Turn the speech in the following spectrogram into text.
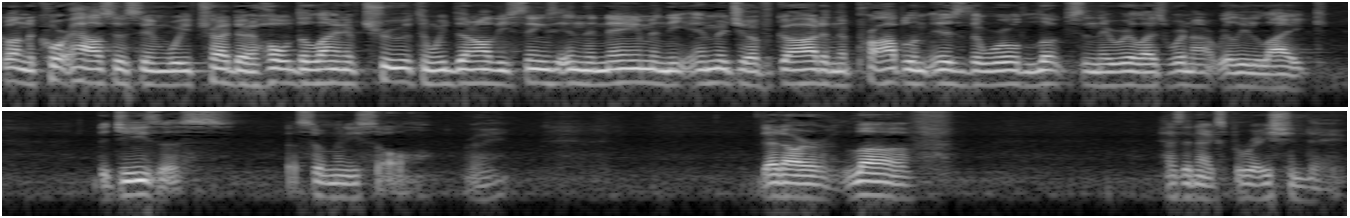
gone to courthouses and we've tried to hold the line of truth and we've done all these things in the name and the image of God. And the problem is the world looks and they realize we're not really like the Jesus that so many saw, right? That our love has an expiration date,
